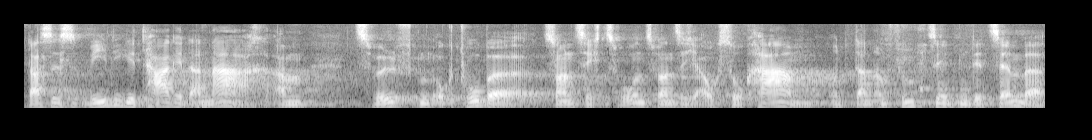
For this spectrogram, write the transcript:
Dass es wenige Tage danach, am 12. Oktober 2022, auch so kam und dann am 15. Dezember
